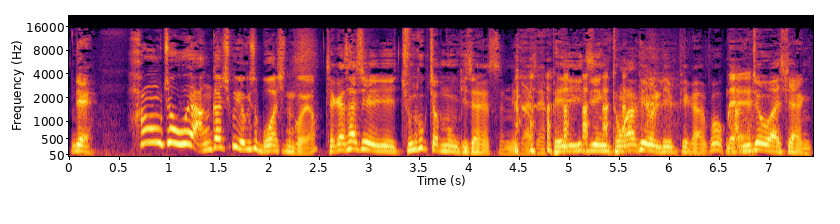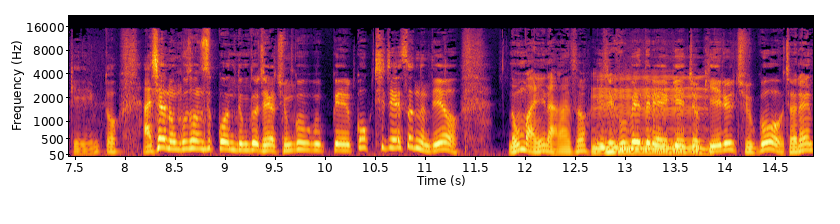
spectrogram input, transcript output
네. 항저우에 안 가시고 여기서 뭐 하시는 거예요? 제가 사실 이 중국 전문 기자였습니다. 제가 베이징 동아기 올림픽하고 네. 광저우 아시안 게임 또 아시아 농구 선수권 등도 제가 중국을 꼭 취재했었는데요. 너무 많이 나가서 이제 음. 후배들에게 좀 기회를 주고 저는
